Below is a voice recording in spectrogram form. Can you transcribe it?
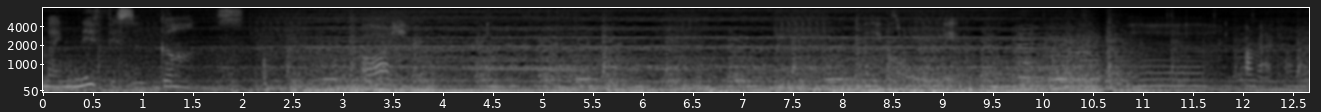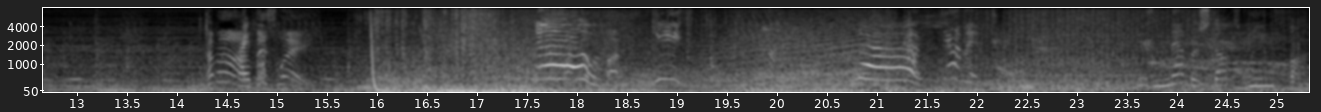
Magnificent guns. Gosh. I think this one's gonna be. Uh, I'm back. I'm back. Come on, Rifle. this way! No! Keith! No! Damn it! This never stops being fun.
